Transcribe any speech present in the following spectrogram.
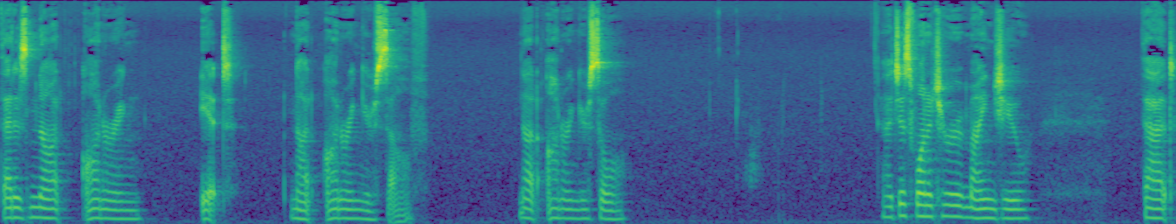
that is not honoring it, not honoring yourself, not honoring your soul. I just wanted to remind you that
